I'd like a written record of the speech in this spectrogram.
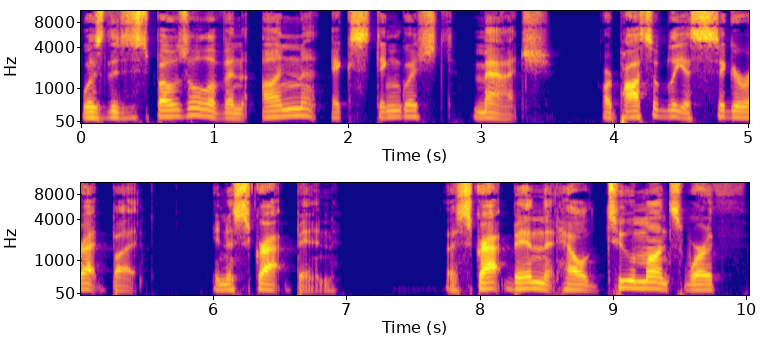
was the disposal of an unextinguished match or possibly a cigarette butt in a scrap bin. A scrap bin that held two months' worth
